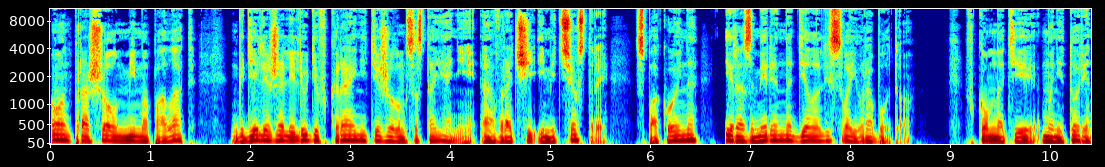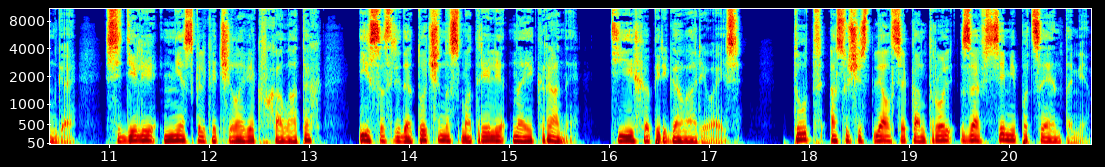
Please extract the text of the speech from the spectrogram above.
Он прошел мимо палат, где лежали люди в крайне тяжелом состоянии, а врачи и медсестры спокойно и размеренно делали свою работу. В комнате мониторинга сидели несколько человек в халатах и сосредоточенно смотрели на экраны, тихо переговариваясь. Тут осуществлялся контроль за всеми пациентами.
